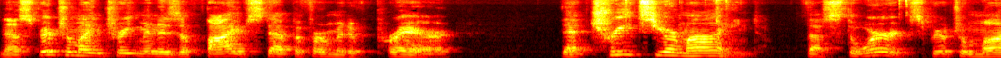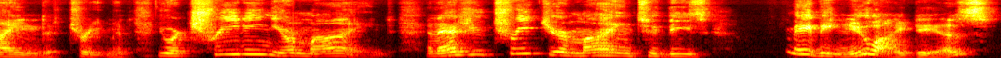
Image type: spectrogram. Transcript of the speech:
Now, spiritual mind treatment is a five step affirmative prayer that treats your mind. Thus, the word spiritual mind treatment. You are treating your mind. And as you treat your mind to these maybe new ideas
